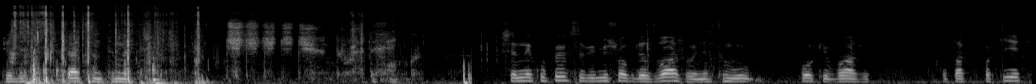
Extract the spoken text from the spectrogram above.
55 сантиметрів. Дуже тихенько. Ще не купив собі мішок для зважування, тому поки важу отак в пакеті.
